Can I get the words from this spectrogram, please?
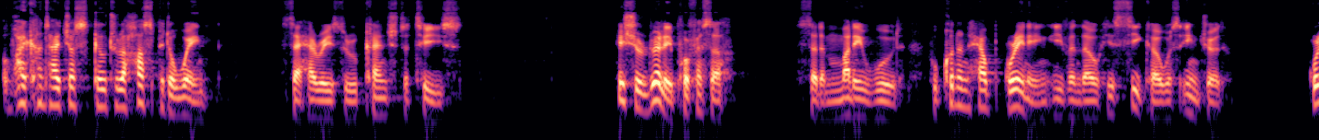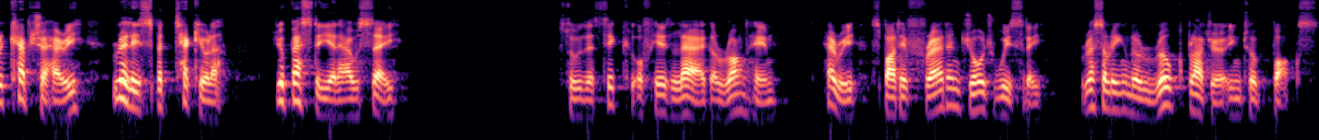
Why can't I just go to the hospital wing? said Harry through clenched teeth. He should really, Professor, said Muddy Wood, who couldn't help grinning even though his seeker was injured. Great capture, Harry. Really spectacular. Your best yet, I would say. Through the thick of his leg around him, Harry spotted Fred and George Weasley wrestling the rogue bludger into a box.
